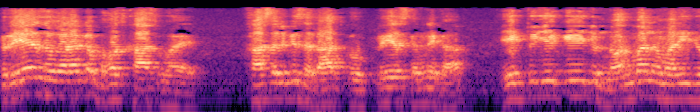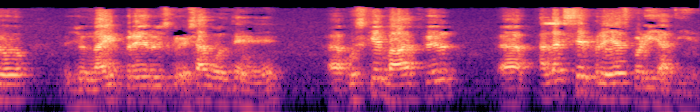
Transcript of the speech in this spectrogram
प्रेयर्स वगैरह का बहुत खास हुआ है। खास तरीके से रात को प्रेयर्स करने का। एक तो ये कि जो नॉर्मल हमारी जो जो नाइट प्रेयर जिसको ऐशा बोलते हैं उसके बाद फिर अलग से प्रेयर्स पढ़ी जाती है।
